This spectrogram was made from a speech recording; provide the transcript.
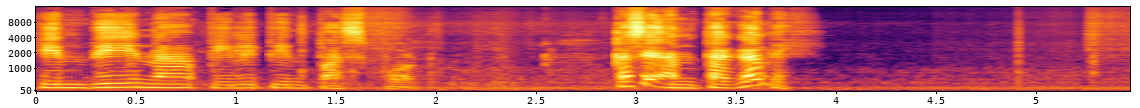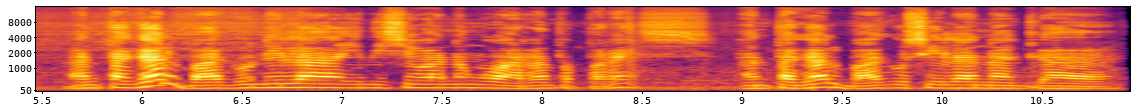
hindi na Philippine passport. Kasi ang tagal eh. Ang tagal bago nila inisyuhan ng warrant of arrest. Ang tagal bago sila nag ah,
